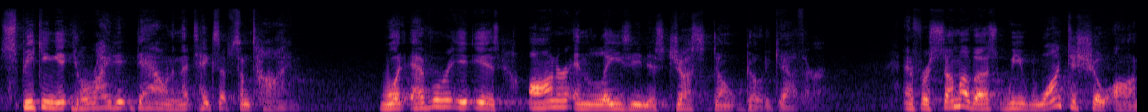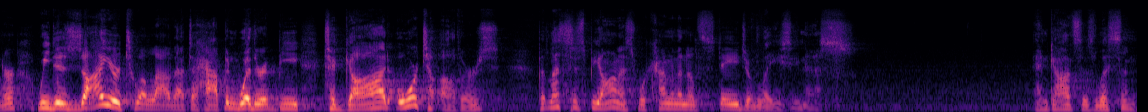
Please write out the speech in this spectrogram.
speaking it you'll write it down and that takes up some time whatever it is honor and laziness just don't go together and for some of us, we want to show honor. We desire to allow that to happen, whether it be to God or to others. But let's just be honest, we're kind of in a stage of laziness. And God says, listen,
